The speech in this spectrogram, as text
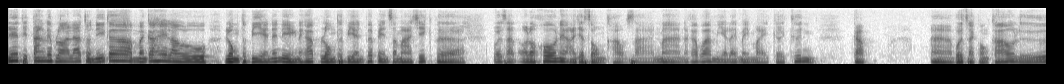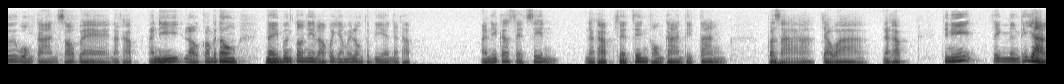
เนี่ยติดตั้งเรียบร้อยแล้วส่วนนี้ก็มันก็ให้เราลงทะเบียนนั่นเองนะครับ ลงทะเบียนเพื่อเป็นสมาชิกเพื่อบริษัท Oracle เนี่ยอาจจะส่งข่าวสารมานะครับ ว่ามีอะไรใหม่ ๆ เกิดขึ้นกับบริษัทของเขาหรือวงการซอฟต์แวร์นะครับ อันนี้เราก็ไม่ต้องในเบื้องต้นนี่เราก็ยังไม่ลงทะเบียนนะครับ อันนี้ก็เสร็จสิ้นนะครับ เสร็จสิ้นของการติดตั้งภาษาจาว่านะครับ ทีนี้สิ่งหนึ่งที่อยาก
